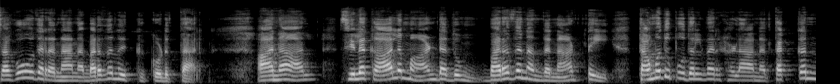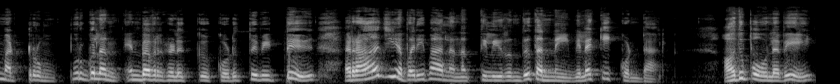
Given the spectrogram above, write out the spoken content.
சகோதரனான பரதனுக்கு கொடுத்தார். ஆனால் சில காலம் ஆண்டதும் பரதன் அந்த நாட்டை தமது புதல்வர்களான தக்கன் மற்றும் புர்குலன் என்பவர்களுக்கு கொடுத்துவிட்டு ராஜ்ய பரிபாலனத்தில் இருந்து தன்னை விலக்கிக் கொண்டார். அதுபோலவே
